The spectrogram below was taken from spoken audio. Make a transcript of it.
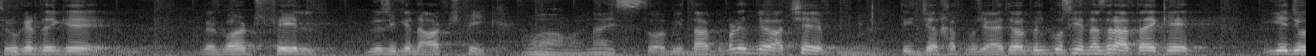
शुरू करते हैं कि where word fail music and art speak वाह नाइस तो अभी तक बड़े जो अच्छे तीन चार खत मुझे आए थे और बिल्कुल से ये नज़र आता है कि ये जो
